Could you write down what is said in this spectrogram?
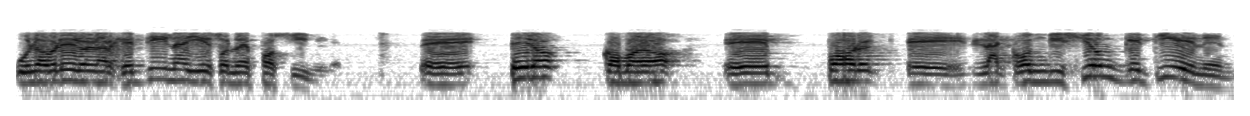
un obrero en Argentina y eso no es posible. Eh, pero como eh, por la condición que tienen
